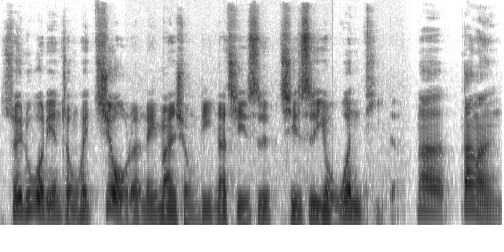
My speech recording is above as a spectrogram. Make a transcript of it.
所以如果联总会救了雷曼兄弟，那其实是其实是有问题的。那当然，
